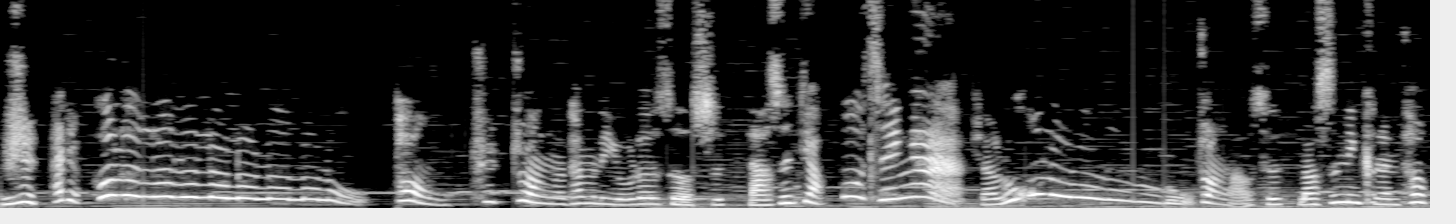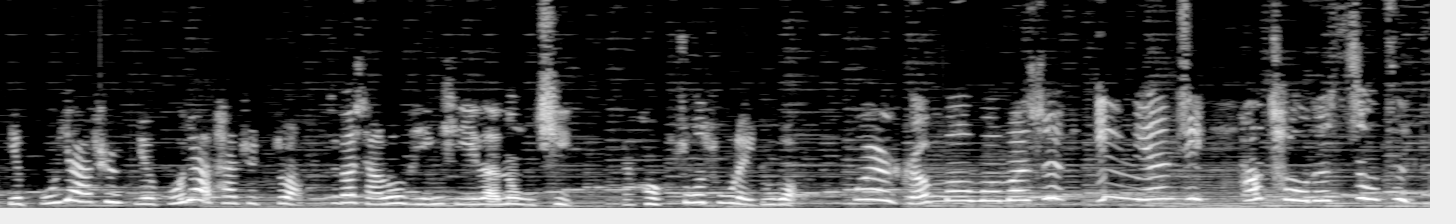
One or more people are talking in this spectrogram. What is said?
于是他就呼噜噜噜噜噜噜噜噜砰去撞了他们的游乐设施。老师叫不行啊。小鹿呼噜噜噜噜噜撞老师老师你可能痛也不要去也不要他去撞直到小鹿平息了怒气然后说出了一句话为什么我们是一年级好丑的数字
